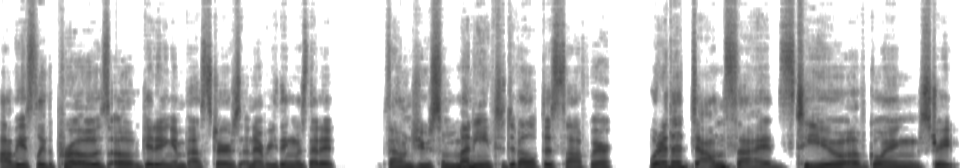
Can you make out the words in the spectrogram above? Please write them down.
obviously the pros of getting investors and everything was that it found you some money to develop this software. What are the mm-hmm. downsides to you of going straight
